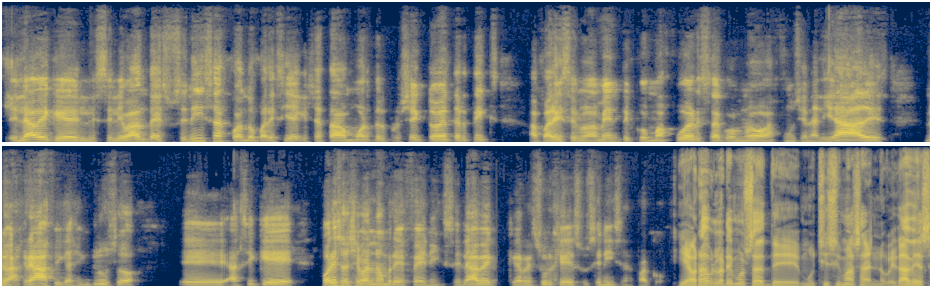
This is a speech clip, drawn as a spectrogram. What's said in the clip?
El ave que se levanta de sus cenizas cuando parecía que ya estaba muerto el proyecto Ethertix, aparece nuevamente con más fuerza, con nuevas funcionalidades, nuevas gráficas incluso. Eh, así que por eso lleva el nombre de Fénix, el ave que resurge de sus cenizas, Paco. Y ahora hablaremos eh, de muchísimas eh, novedades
